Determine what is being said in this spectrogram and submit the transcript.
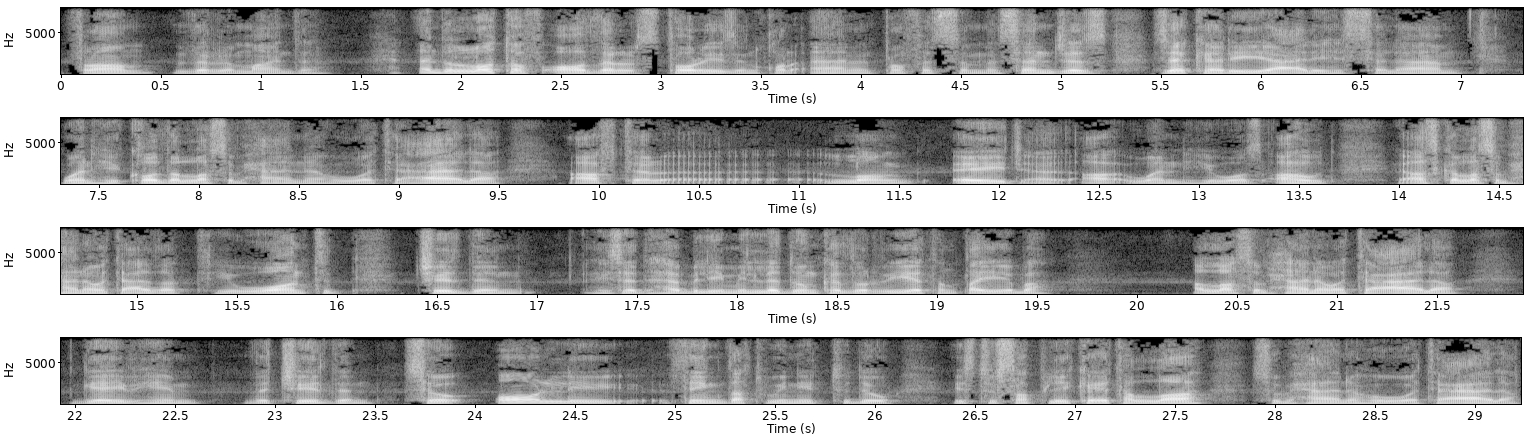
from the reminder and a lot of other stories in Quran and prophets and messengers. Zakaria alayhi salam, when he called Allah subhanahu wa ta'ala after a long age, uh, uh, when he was out, he asked Allah subhanahu wa ta'ala that he wanted children. He said, Habli min ladunka dhurriyatan tayyibah. Allah subhanahu wa ta'ala gave him the children. So only thing that we need to do is to supplicate Allah subhanahu wa ta'ala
